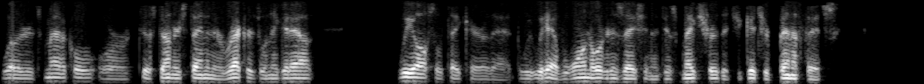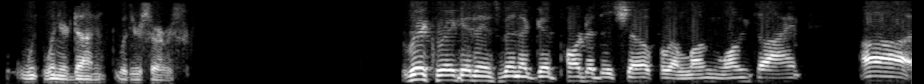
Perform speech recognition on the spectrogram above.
whether it's medical or just understanding their records when they get out, we also take care of that. We, we have one organization that just makes sure that you get your benefits w- when you're done with your service. Rick Riggin has been a good part of this show for a long, long time. Uh,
